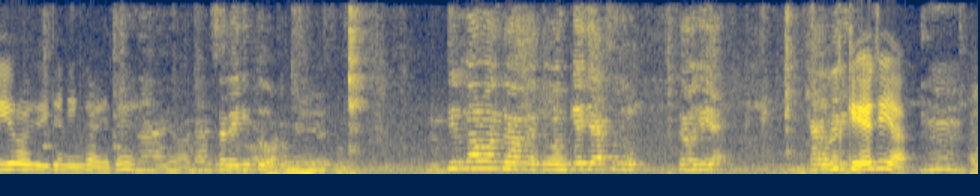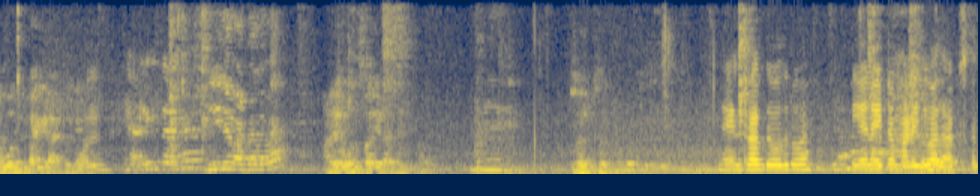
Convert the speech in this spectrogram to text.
ಕೀರೋ ಇದೆ ನಿಂಗ ಇದೆ ಒಂದು ಕೆ ಜಿಯಾ ನೆಂಟ್ರಾಗ ಹೋದ್ರು. ಏನು ಐಟಮ್ ಮಾಡಿದ್ವಿ ಅದು ಹಾಕ್ಸ್ಕೊ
